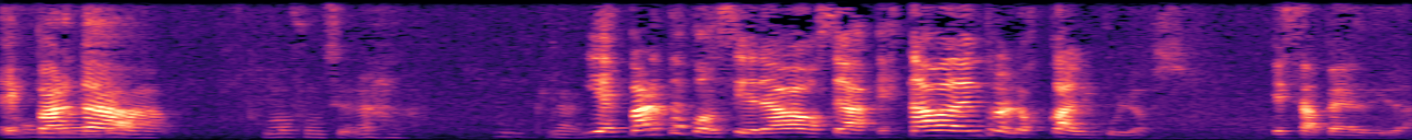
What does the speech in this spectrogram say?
Esparta... ¿Cómo funcionaba? Claro. Y Esparta consideraba, o sea, estaba dentro de los cálculos esa pérdida.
